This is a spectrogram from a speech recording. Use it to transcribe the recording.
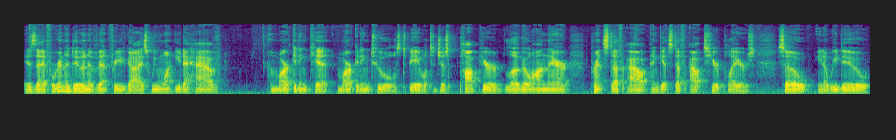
is that if we're going to do an event for you guys, we want you to have a marketing kit, marketing tools to be able to just pop your logo on there, print stuff out, and get stuff out to your players. So, you know, we do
